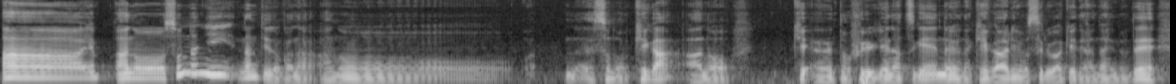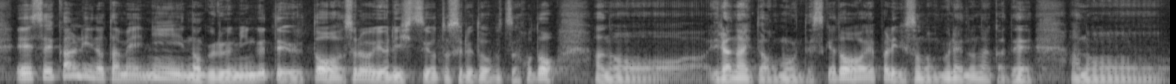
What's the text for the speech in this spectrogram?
ああのそんなになんていうのかなあのその毛があのけうんと冬毛夏毛のような毛変わりをするわけではないので衛生管理のためにのグルーミングっていうとそれをより必要とする動物ほどあのいらないとは思うんですけどやっぱりその群れの中であの、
